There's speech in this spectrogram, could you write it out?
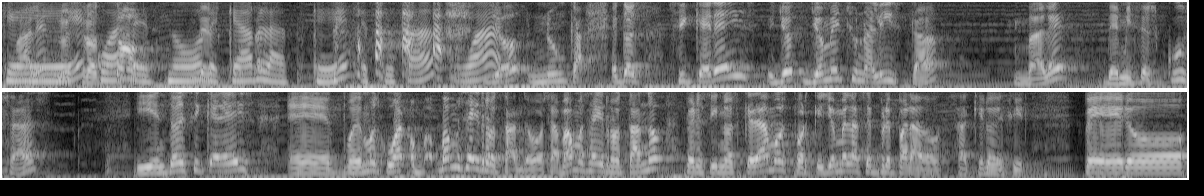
¿qué? ¿Vale? Nuestro top. No, de ¿de, qué hablas? ¿Qué? ¿Excusas? What? Yo nunca. Entonces, si queréis, yo, yo me he hecho una lista, ¿vale? De mis excusas. Y entonces, si queréis, eh, podemos jugar. Vamos a ir rotando, o sea, vamos a ir rotando, pero si nos quedamos, porque yo me las he preparado, o sea, quiero decir. Pero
